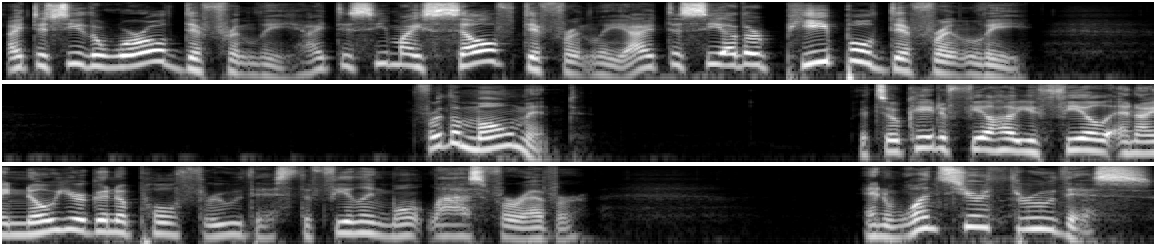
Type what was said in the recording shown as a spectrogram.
I had to see the world differently. I had to see myself differently. I had to see other people differently. For the moment. It's okay to feel how you feel, and I know you're going to pull through this. The feeling won't last forever. And once you're through this,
